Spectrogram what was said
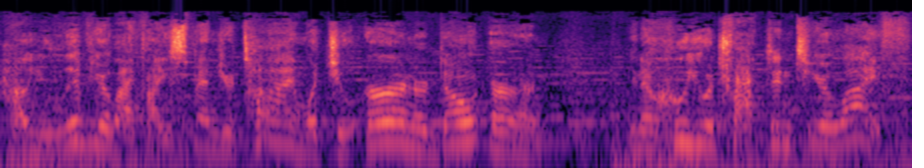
how you live your life, how you spend your time, what you earn or don't earn, you know, who you attract into your life,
